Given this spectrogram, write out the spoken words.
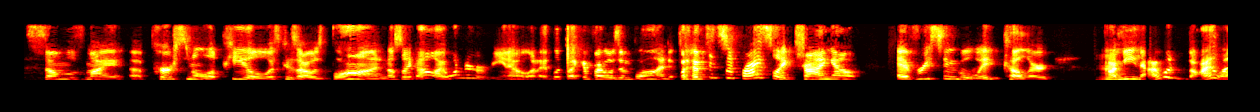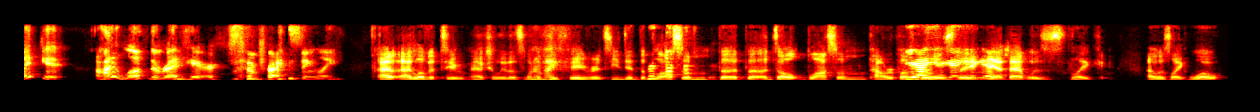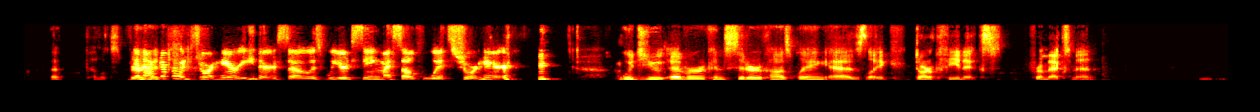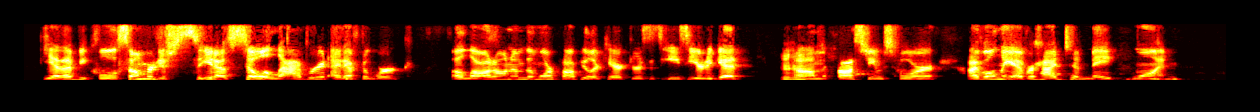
some of my uh, personal appeal was because I was blonde. And I was like, oh, I wonder, you know, what I'd look like if I wasn't blonde. But I've been surprised, like trying out every single wig color. Mm-hmm. I mean, I would, I like it. I love the red hair, surprisingly. I, I, love it too. Actually, that's one of my favorites. You did the blossom, the the adult blossom Powerpuff yeah, Girls yeah, yeah, thing. Yeah, that was like, I was like, whoa, that, that looks very. And I've never had short hair either, so it was weird seeing myself with short hair. Would you ever consider cosplaying as like Dark Phoenix from X Men? yeah, that'd be cool. Some are just, you know, so elaborate. I'd have to work a lot on them. The more popular characters, it's easier to get mm-hmm. um, the costumes for. I've only ever had to make one.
